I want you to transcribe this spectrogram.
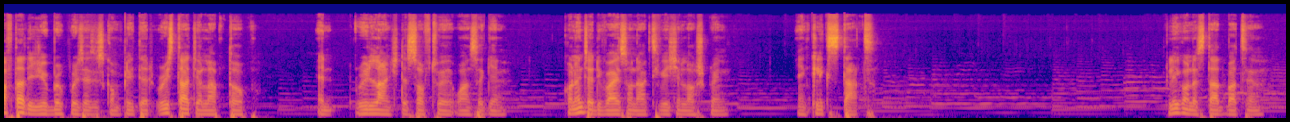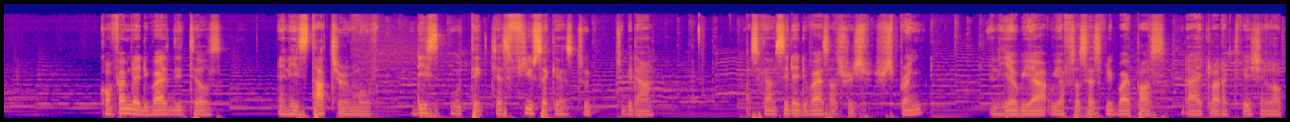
After the jailbreak process is completed, restart your laptop and relaunch the software once again. Connect your device on the activation lock screen and click start. Click on the start button, confirm the device details and hit start to remove. This will take just few seconds to, to be done. As you can see the device has spring and here we are, we have successfully bypassed the iCloud activation lock.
